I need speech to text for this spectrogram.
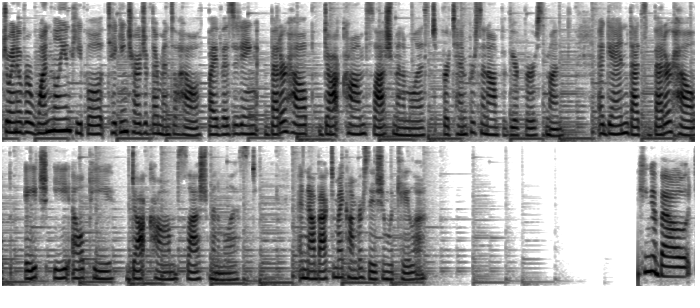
Join over 1 million people taking charge of their mental health by visiting betterhelp.com slash minimalist for 10% off of your first month. Again, that's betterhelp, H-E-L-P dot com slash minimalist. And now back to my conversation with Kayla. Thinking about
